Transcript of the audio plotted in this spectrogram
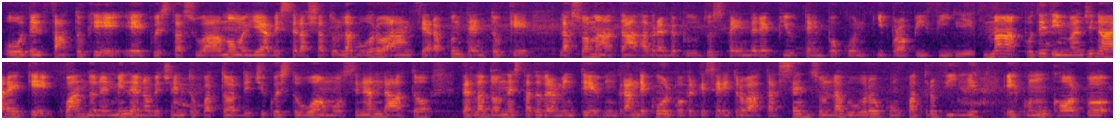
o del fatto che eh, questa sua moglie avesse lasciato il lavoro anzi era contento che la sua amata avrebbe potuto spendere più tempo con i propri figli. Ma potete immaginare che quando nel 1914 questo uomo se n'è andato per la donna è stato veramente un grande colpo perché si è ritrovata senza un lavoro con quattro figli e con un corpo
